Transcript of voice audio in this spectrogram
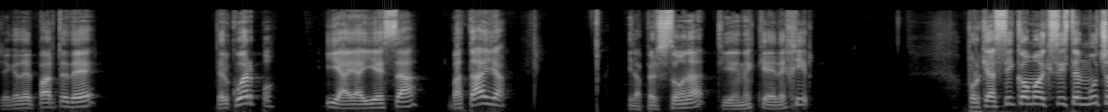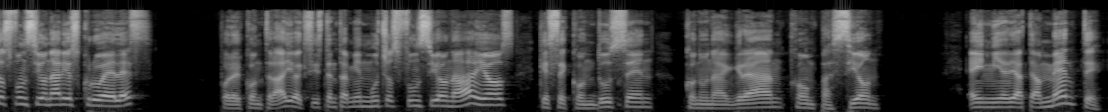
llega del parte de, del cuerpo. Y hay ahí esa batalla. Y la persona tiene que elegir. Porque así como existen muchos funcionarios crueles, por el contrario, existen también muchos funcionarios que se conducen con una gran compasión e inmediatamente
